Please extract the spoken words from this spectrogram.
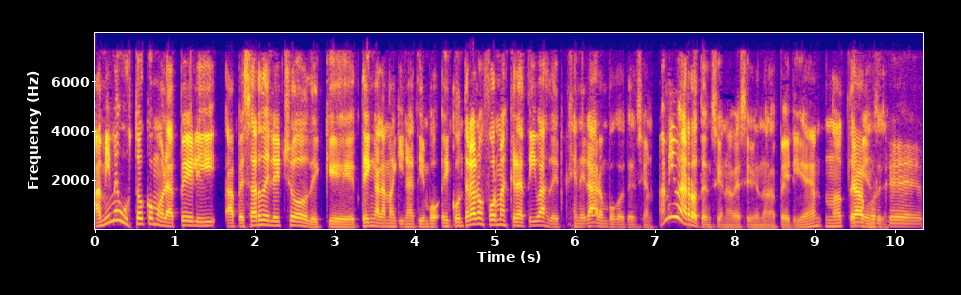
A mí me gustó como la peli, a pesar del hecho de que tenga la máquina de tiempo, encontraron formas creativas de generar un poco de tensión. A mí me agarró tensión a veces viendo la peli, ¿eh? No te claro, porque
